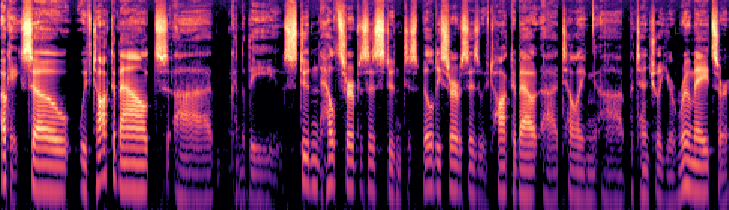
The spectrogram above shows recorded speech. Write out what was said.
Okay, so we've talked about uh, kind of the student health services, student disability services. We've talked about uh, telling uh, potentially your roommates or,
